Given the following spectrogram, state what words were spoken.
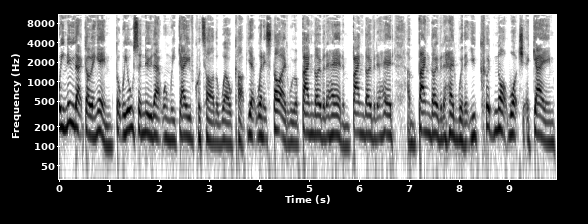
we knew that going in, but we also knew that when we gave Qatar the World Cup. Yet when it started, we were banged over the head and banged over the head and banged over the head with it. You could not watch it game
